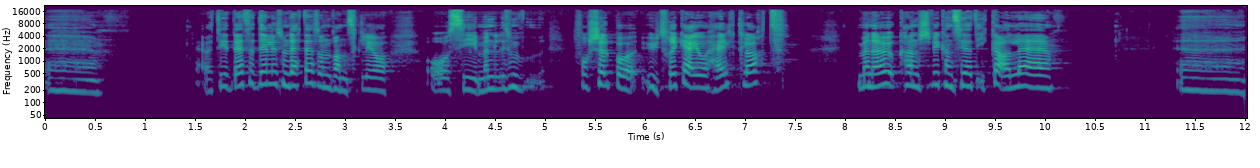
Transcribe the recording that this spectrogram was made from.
eh, ikke, det, det, liksom, Dette er sånn vanskelig å, å si, men liksom, forskjell på uttrykket er jo helt klart. Men òg kanskje vi kan si at ikke alle er eh,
